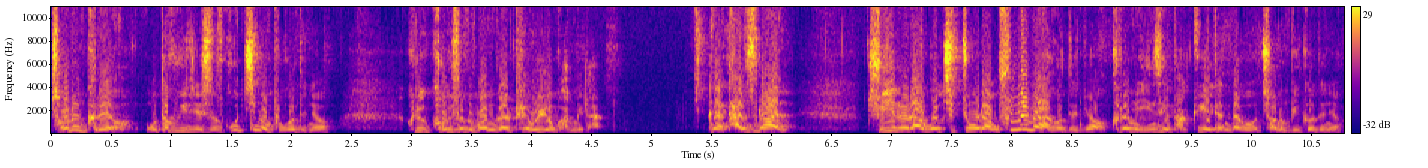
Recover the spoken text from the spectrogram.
저는 그래요. 오타쿠 기질에 있어서 꽂히면 보거든요. 그리고 거기서도 뭔가를 배우려고 합니다. 그냥 단순한 주의를 하고 집중을 하고 훈련을 하거든요. 그러면 인생이 바뀌게 된다고 저는 믿거든요.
